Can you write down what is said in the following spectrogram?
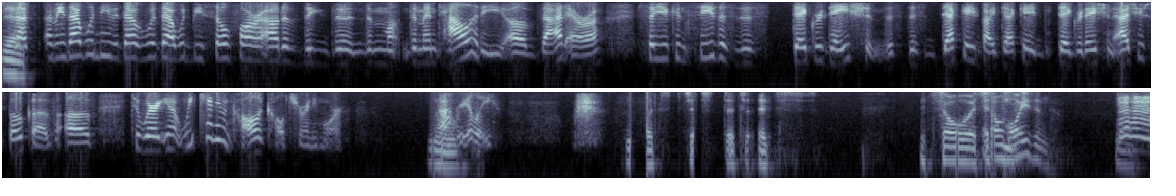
Yeah. That's, I mean, that wouldn't even that would that would be so far out of the the the, mo- the mentality of that era. So you can see this this degradation, this this decade by decade degradation, as you spoke of, of to where you know we can't even call it culture anymore. No. Not really. It's just it's it's it's so it's, it's so poison. Mhm.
